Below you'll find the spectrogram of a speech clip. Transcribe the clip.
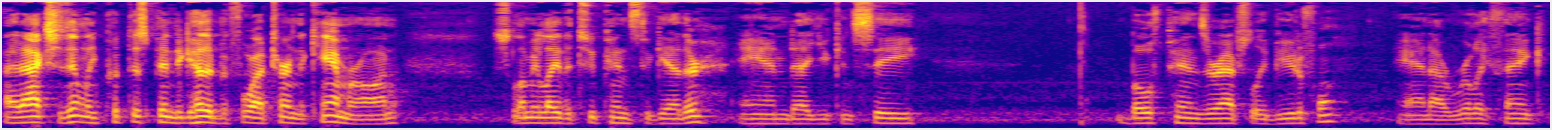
I had accidentally put this pin together before I turned the camera on. So let me lay the two pins together and uh, you can see both pins are absolutely beautiful and I really think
